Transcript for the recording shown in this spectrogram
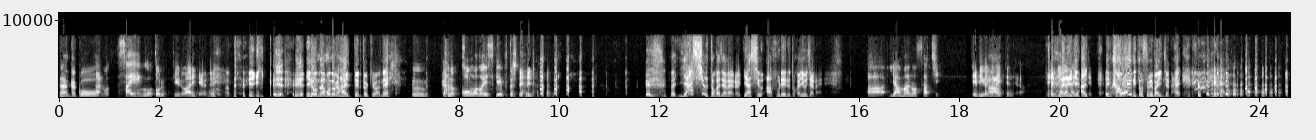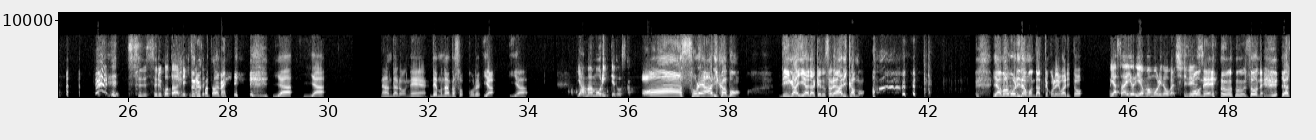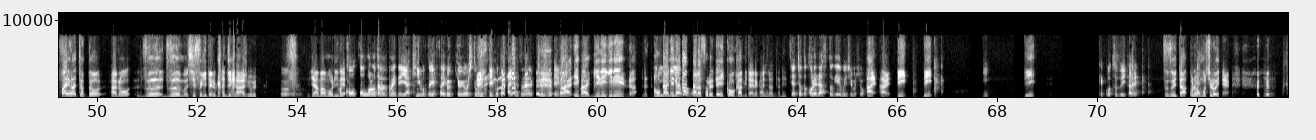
なんかこあの細部を取るっていうのはありだよね。う いろんなものが入ってる時はねうん。あの今後のエスケープとしてありだから。野手とかじゃないの？野手あふれるとか言うじゃない？ああ、山の幸。エビが入ってんだよ。エビが入って。え川エビとすればいいんじゃない？すすることはできす。ることはない。いやいやなんだろうね。でもなんかそこれいやいや。山盛りってどうですか？あーそれありかも。理が嫌だけどそれありかも 山盛りだもんだってこれ割と。野菜より山盛りの方が自然そうね。うんうん。そうね。野菜はちょっとあのズーズームしすぎてる感じがある。うん。山盛りで。まあこ今後のためにね焼き芋と野菜を許容しとくっていうことは大切なの気持ちだけ まあ今ギリギリな他になかったらそれでいこうかみたいな感じだったね、じゃあちょっとこれラストゲームにしましょう。はいはい。リリ。リ。リ。結構続いたね、続いた。これ面白いね。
